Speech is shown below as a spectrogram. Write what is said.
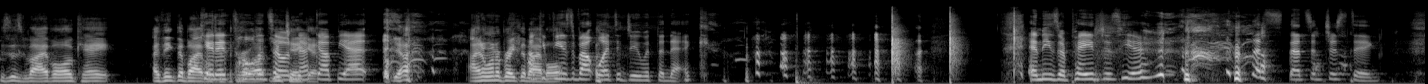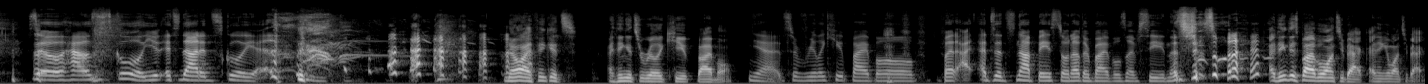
is this Bible okay? I think the Bible Can it hold its own neck it. up yet? Yeah, I don't want to break the I'm Bible. confused about what to do with the neck. and these are pages here. that's that's interesting. So how's school? You, it's not in school yet. No, I think it's I think it's a really cute Bible. yeah, it's a really cute Bible, but I, it's, it's not based on other Bibles I've seen. That's just what I I think this Bible wants you back. I think it wants you back.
